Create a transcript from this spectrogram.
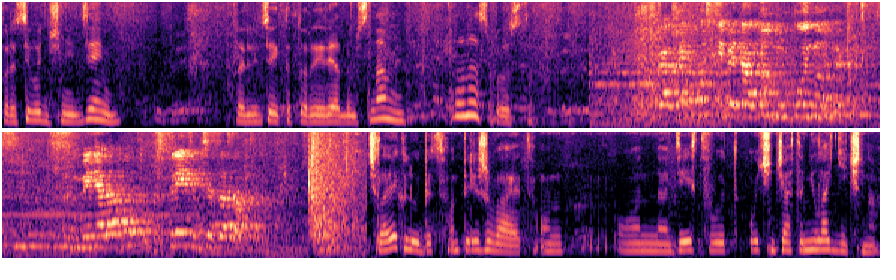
про сегодняшний день, про людей, которые рядом с нами, про нас просто. За завтраком. Человек любит, он переживает, он, он действует очень часто нелогично.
